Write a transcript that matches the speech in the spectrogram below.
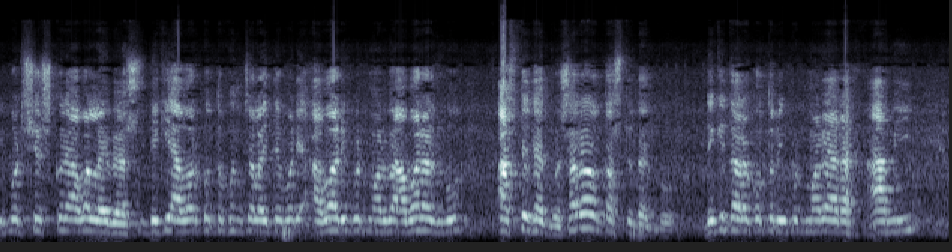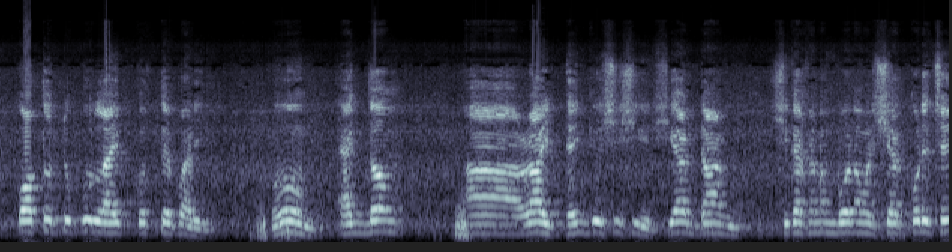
রিপোর্ট শেষ করে আবার লাইভে আসি দেখি আবার কতক্ষণ চালাইতে পারি, আবার রিপোর্ট মারবে, আবার আসব, আসতে থাকব, সারা রাত আসতে থাকব। দেখি তারা কত রিপোর্ট মারে, আর আমি কতটুকু লাইভ করতে পারি। হুম, একদম right thank you Shishir share done Shikha Khanam বোন আমার শেয়ার করেছে।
